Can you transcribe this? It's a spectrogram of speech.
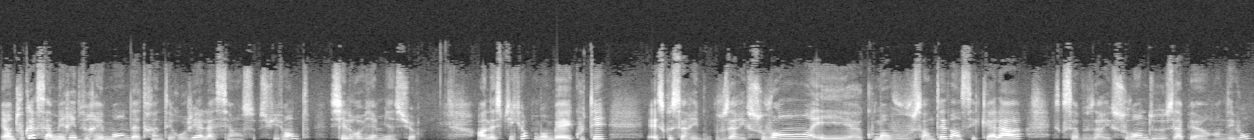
Et en tout cas, ça mérite vraiment d'être interrogé à la séance suivante, s'il revient bien sûr, en expliquant, bon ben écoutez, est-ce que ça vous arrive souvent et euh, comment vous vous sentez dans ces cas-là? Est-ce que ça vous arrive souvent de zapper un rendez-vous?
